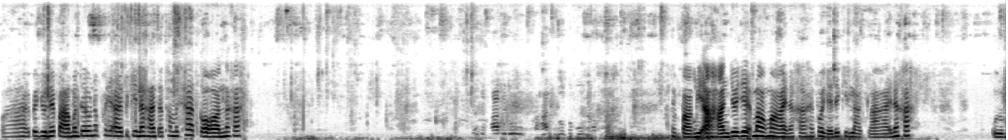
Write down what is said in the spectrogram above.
ไป ไปอยู่ในป่าเหมือนเดิมนะพ่อใหญ่ไปกินอาหารจากธรรมชาติก่อนนะคะเดี๋ยวจะพาไปดูอาหารสมบูรณ์นะครับในป่ามีอาหารเยอะแยะมากมายนะคะ ให้พ่อใหญ่ได้กินหลากหลายนะคะ อุดม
